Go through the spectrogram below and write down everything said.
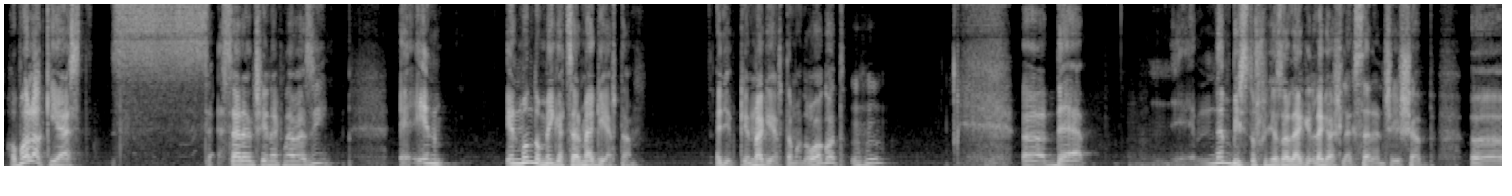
ha valaki ezt szerencsének nevezi, én, én mondom még egyszer, megértem. Egyébként megértem a dolgot, uh-huh. de nem biztos, hogy ez a leg, leges legszerencsésebb ö,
